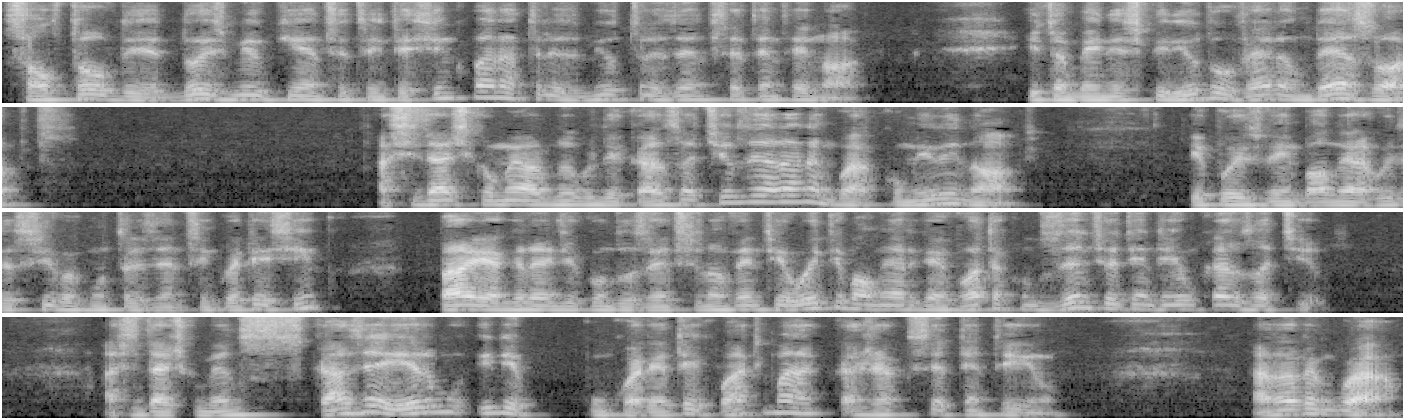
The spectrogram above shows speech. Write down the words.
saltou de 2.535 para 3.379 e também nesse período houveram 10 óbitos. A cidade com o maior número de casos ativos é Aranguá, com 1.009. Depois vem Balneário Rui da Silva, com 355, Praia Grande, com 298 e Balneário Gaivota, com 281 casos ativos. A cidade com menos casos é Ermo, e de, com 44, e Maracajá, com 71. Araranguá,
